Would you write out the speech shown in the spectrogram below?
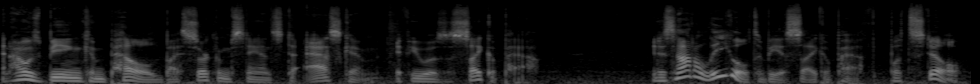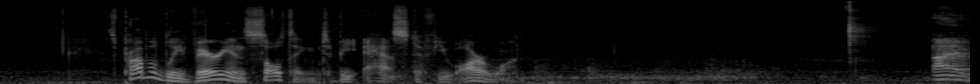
and I was being compelled by circumstance to ask him if he was a psychopath. It is not illegal to be a psychopath, but still, it's probably very insulting to be asked if you are one. I've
